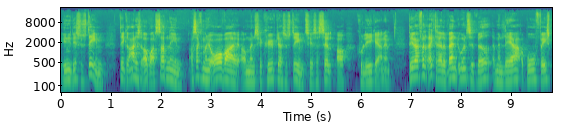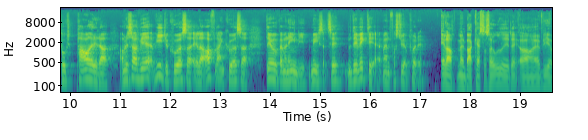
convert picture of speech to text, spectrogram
inde i det system. Det er gratis at oprette sådan en, og så kan man jo overveje, om man skal købe det her system til sig selv og kollegaerne. Det er i hvert fald rigtig relevant, uanset hvad, at man lærer at bruge Facebooks Power Editor. Om det så er via videokurser eller offline kurser, det er jo, hvad man egentlig mest er til. Men det er vigtigt, at man får styr på det. Eller man bare kaster sig ud i det og bliver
